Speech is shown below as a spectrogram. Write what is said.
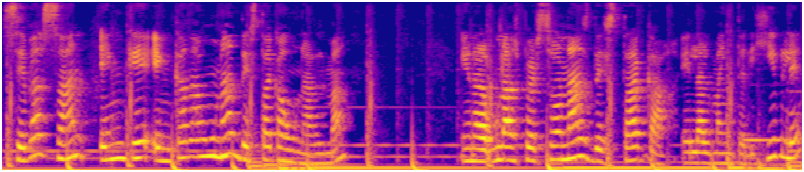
se basan en que en cada una destaca un alma. En algunas personas destaca el alma inteligible,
